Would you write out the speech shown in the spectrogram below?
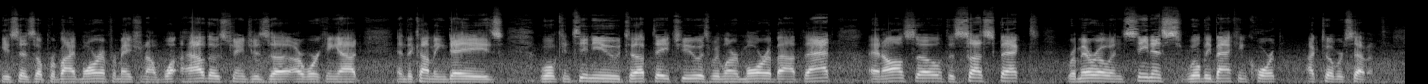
He says they'll provide more information on what, how those changes uh, are working out in the coming days. We'll continue to update you as we learn more about that. And also, the suspect, Romero Encinas, will be back in court October 7th.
